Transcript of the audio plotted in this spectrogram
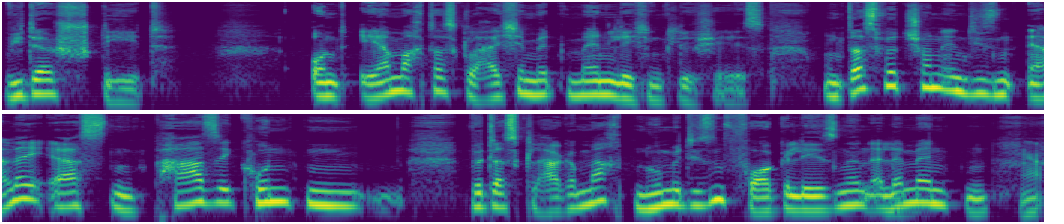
widersteht. Und er macht das Gleiche mit männlichen Klischees. Und das wird schon in diesen allerersten paar Sekunden, wird das klar gemacht, nur mit diesen vorgelesenen Elementen. Ja.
